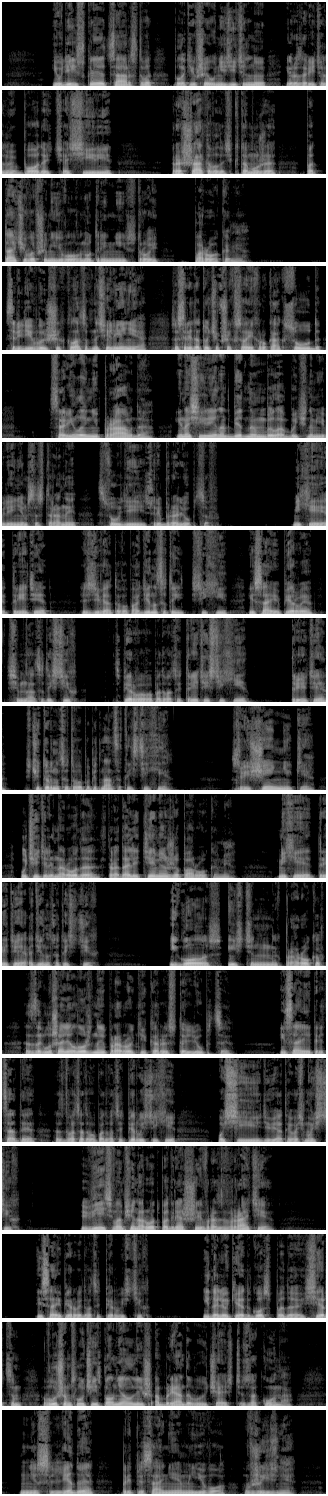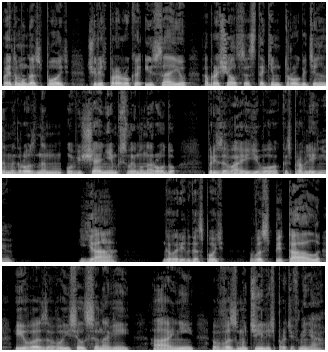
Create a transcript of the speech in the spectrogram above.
Иудейское царство, платившее унизительную и разорительную подать Ассирии, расшатывалось к тому же подтачивавшими его внутренний строй пороками. Среди высших классов населения, сосредоточивших в своих руках суд, царила неправда, и насилие над бедным было обычным явлением со стороны судей-сребролюбцев. Михея 3, с 9 по 11 стихи, Исаия 1, 17 стих, с 1 по 23 стихи, 3, с 14 по 15 стихи. Священники, учители народа, страдали теми же пороками. Михея 3, 11 стих. И голос истинных пророков заглушали ложные пророки-корыстолюбцы. Исаия 30, с 20 по 21 стихи, Осии 9-8 стих. Весь вообще народ, погрязший в разврате, Исаия 1, 21 стих. И далекий от Господа сердцем в лучшем случае исполнял лишь обрядовую часть закона, не следуя предписаниям его в жизни. Поэтому Господь через пророка Исаию обращался с таким трогательным и грозным увещанием к своему народу, призывая его к исправлению. «Я, — говорит Господь, воспитал и возвысил сыновей, а они возмутились против меня.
